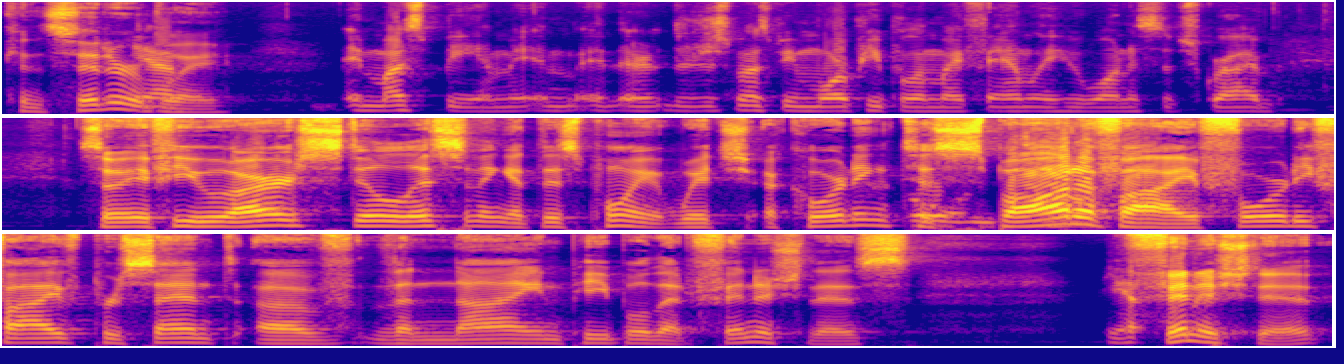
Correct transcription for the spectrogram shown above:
considerably. It must be. I mean, there, there just must be more people in my family who want to subscribe. So if you are still listening at this point, which according to Spotify, 45% of the nine people that finish this Yep. finished it.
